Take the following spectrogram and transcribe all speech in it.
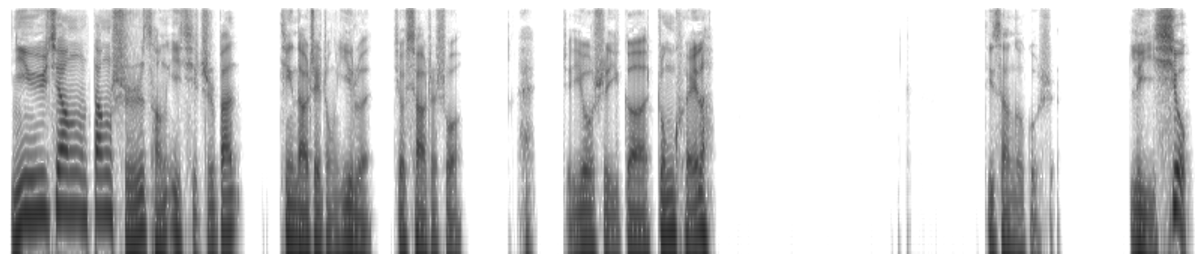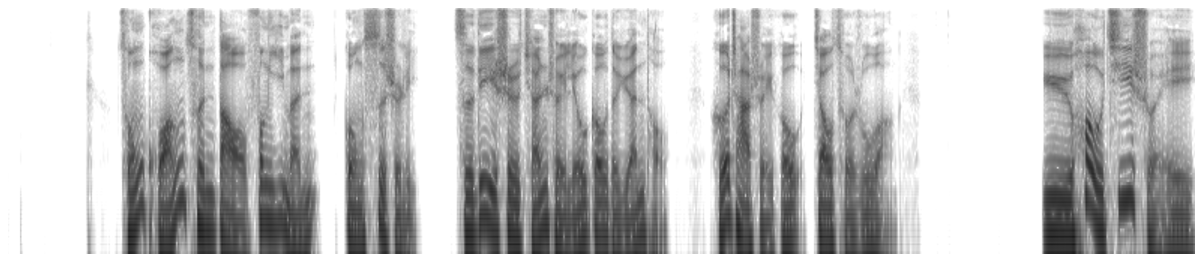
倪于江当时曾一起值班，听到这种议论，就笑着说：“哎，这又是一个钟馗了。”第三个故事，李秀从黄村到丰一门共四十里，此地是泉水流沟的源头，河岔水沟交错如网。雨后积水，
